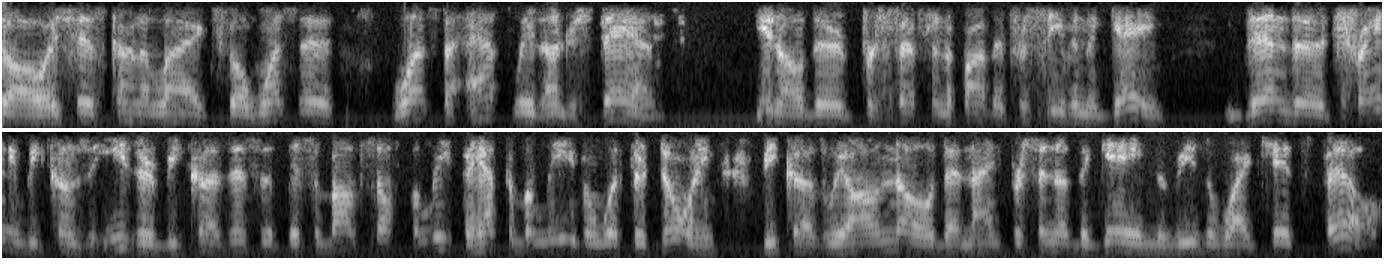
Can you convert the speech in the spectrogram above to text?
So it's just kind of like so once the once the athlete understands, you know, their perception of how they're perceiving the game, then the training becomes easier because it's it's about self belief. They have to believe in what they're doing because we all know that ninety percent of the game, the reason why kids fail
